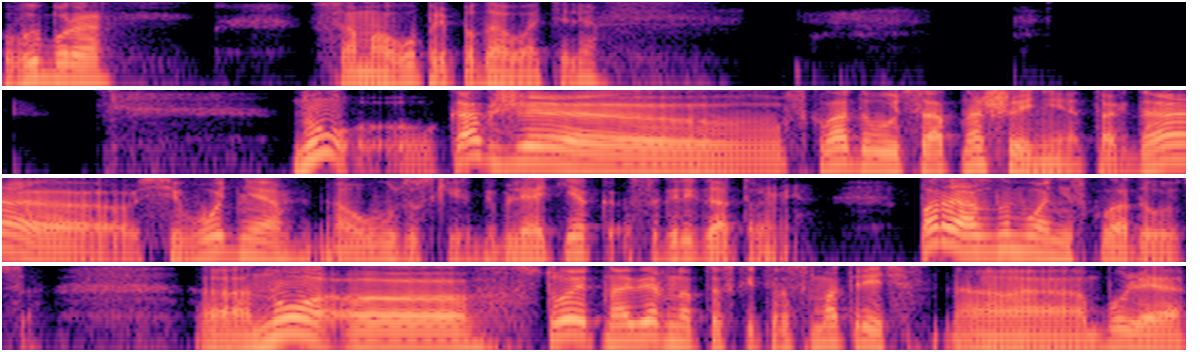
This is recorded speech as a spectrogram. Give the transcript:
выбора самого преподавателя. Ну, как же э, складываются отношения тогда э, сегодня у вузовских библиотек с агрегаторами? По-разному они складываются. Э, но стоит, наверное, так сказать, рассмотреть более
